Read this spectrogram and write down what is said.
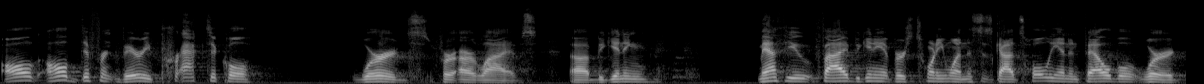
all, all different, very practical words for our lives, uh, beginning Matthew 5, beginning at verse 21. This is God's holy and infallible word.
